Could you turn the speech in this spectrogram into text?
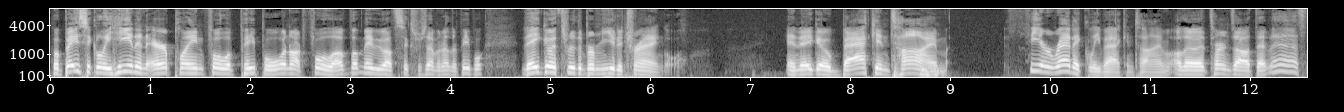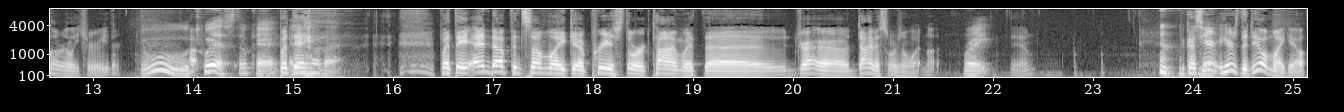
But basically, he and an airplane full of people, well, not full of, but maybe about six or seven other people, they go through the Bermuda Triangle. And they go back in time, theoretically back in time, although it turns out that, eh, that's not really true either. Ooh, twist. Okay. Uh, but I didn't they- know that. But they end up in some, like, uh, prehistoric time with uh, dra- uh, dinosaurs and whatnot. Right. Yeah. Because here, here's the deal, Michael.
